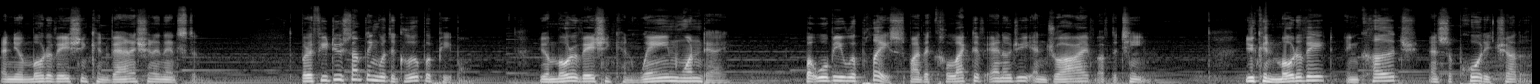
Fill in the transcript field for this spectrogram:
and your motivation can vanish in an instant. But if you do something with a group of people, your motivation can wane one day, but will be replaced by the collective energy and drive of the team. You can motivate, encourage, and support each other.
